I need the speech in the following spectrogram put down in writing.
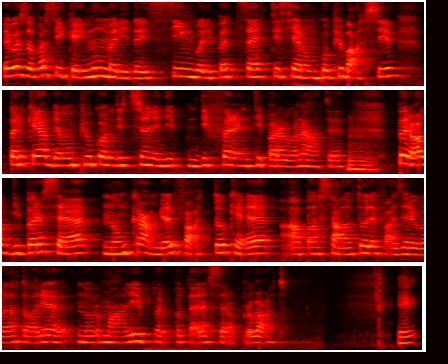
E questo fa sì che i numeri dei singoli pezzetti siano un po' più bassi perché abbiamo più condizioni di- differenti paragonate. Mm. però di per sé non cambia il fatto che ha passato le fasi regolatorie normali per poter essere approvato. E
